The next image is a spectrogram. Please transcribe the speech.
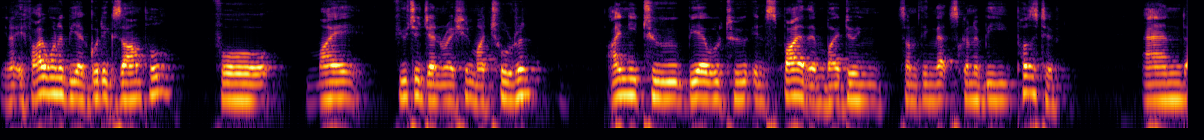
You know, if I want to be a good example for my future generation, my children, I need to be able to inspire them by doing something that's going to be positive. And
